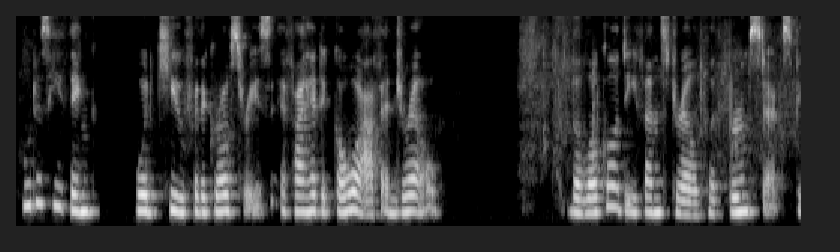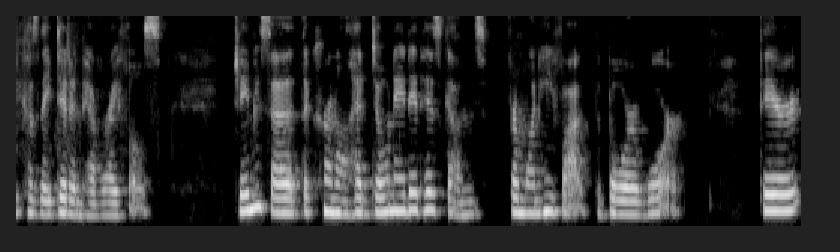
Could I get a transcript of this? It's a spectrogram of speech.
Who does he think would queue for the groceries if I had to go off and drill? The local defense drilled with broomsticks because they didn't have rifles. Jamie said the colonel had donated his guns from when he fought the Boer War. They're,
